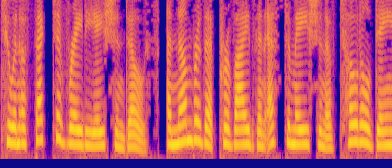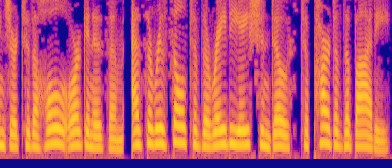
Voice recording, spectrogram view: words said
to an effective radiation dose, a number that provides an estimation of total danger to the whole organism, as a result of the radiation dose to part of the body.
